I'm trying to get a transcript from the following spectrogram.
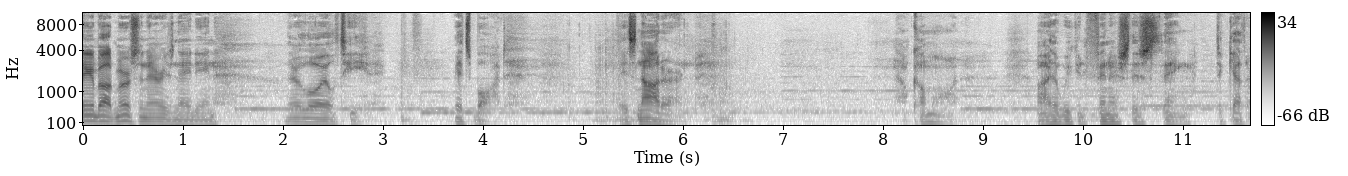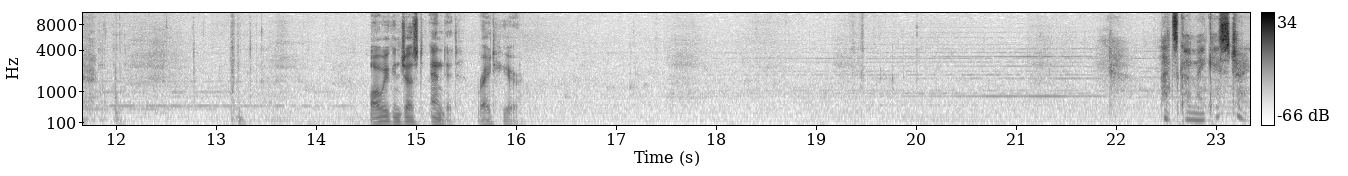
Thing about mercenaries, Nadine, their loyalty, it's bought. It's not earned. Now come on. Either we can finish this thing together, or we can just end it right here. Let's go make history.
